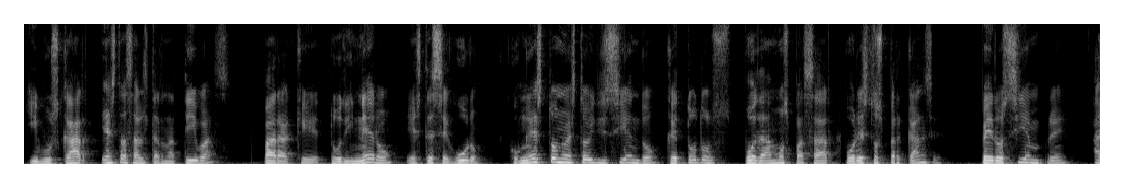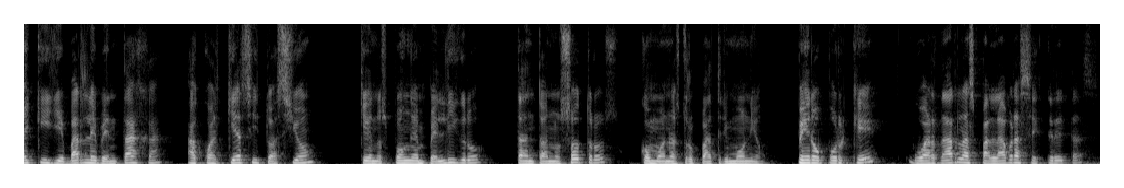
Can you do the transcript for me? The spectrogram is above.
y buscar estas alternativas para que tu dinero esté seguro. Con esto no estoy diciendo que todos podamos pasar por estos percances, pero siempre hay que llevarle ventaja a cualquier situación que nos ponga en peligro tanto a nosotros como a nuestro patrimonio. Pero ¿por qué guardar las palabras secretas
